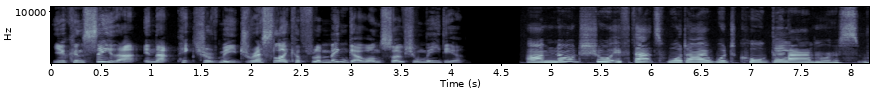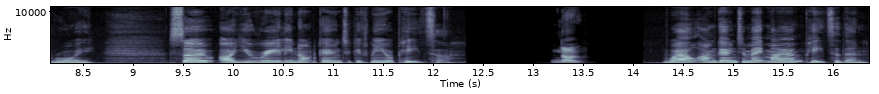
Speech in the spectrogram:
You can see that in that picture of me dressed like a flamingo on social media. I'm not sure if that's what I would call glamorous, Roy. So, are you really not going to give me your pizza? No. Well, I'm going to make my own pizza then,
